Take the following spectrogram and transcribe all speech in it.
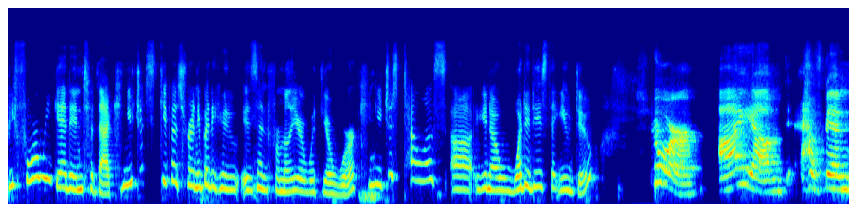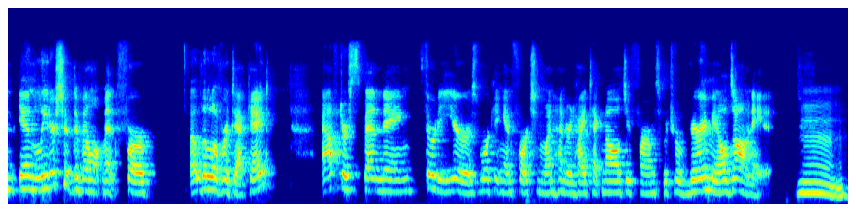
before we get into that, can you just give us, for anybody who isn't familiar with your work, can you just tell us, uh, you know, what it is that you do? Sure. I um, have been in leadership development for a little over a decade. After spending 30 years working in Fortune 100 high technology firms, which were very male dominated. Mm.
